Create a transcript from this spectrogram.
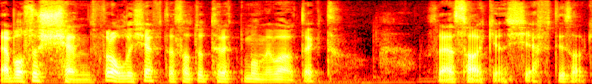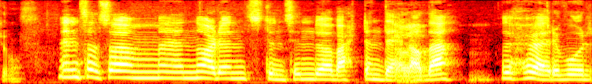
jeg var også kjent for å holde kjeft. Jeg satt jo 13 måneder i varetekt. Så jeg sa ikke en kjeft i saken. altså. Men sånn som eh, Nå er det en stund siden du har vært en del av det. Du hører hvor,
